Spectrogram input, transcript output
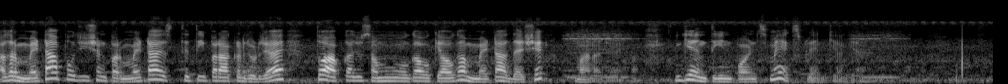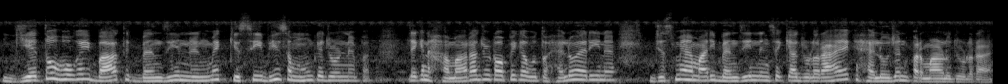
अगर मेटा पोजिशन पर मेटा स्थिति पर आकर जुड़ जाए तो आपका जो समूह होगा वो क्या होगा? मेटा दैशिक माना जाएगा। ये इन तीन पॉइंट्स में एक्सप्लेन किया गया है। ये तो हो गई बात बेंजीन रिंग में किसी भी समूह के जुड़ने पर। लेकिन हमारा जो टॉपिक है वो तो हेलो एरिन है, जिसमें हमारी बेंजीन रिंग से क्या जुड़ रहा है? एक हेलोजन परमाणु जुड़ रहा है।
